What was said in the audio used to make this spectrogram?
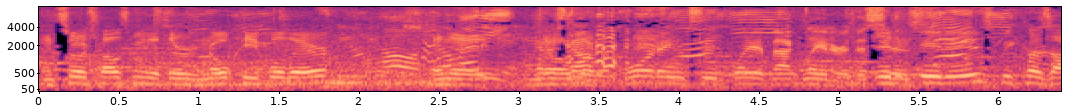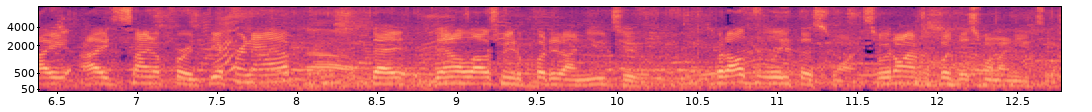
And so it tells me that there are no people there. Oh, And nobody. that- And it's not recording to play it back later. This It, is it is because I, I sign up for a different app oh. that then allows me to put it on YouTube. But I'll delete this one, so we don't have to put this one on YouTube.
